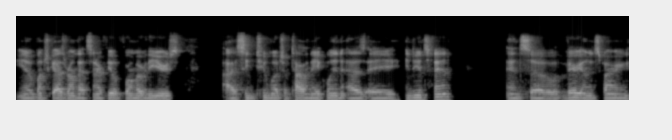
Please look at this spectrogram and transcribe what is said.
you know, a bunch of guys run that center field for him over the years. I've seen too much of Tyler Naquin as a Indians fan. And so very uninspiring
